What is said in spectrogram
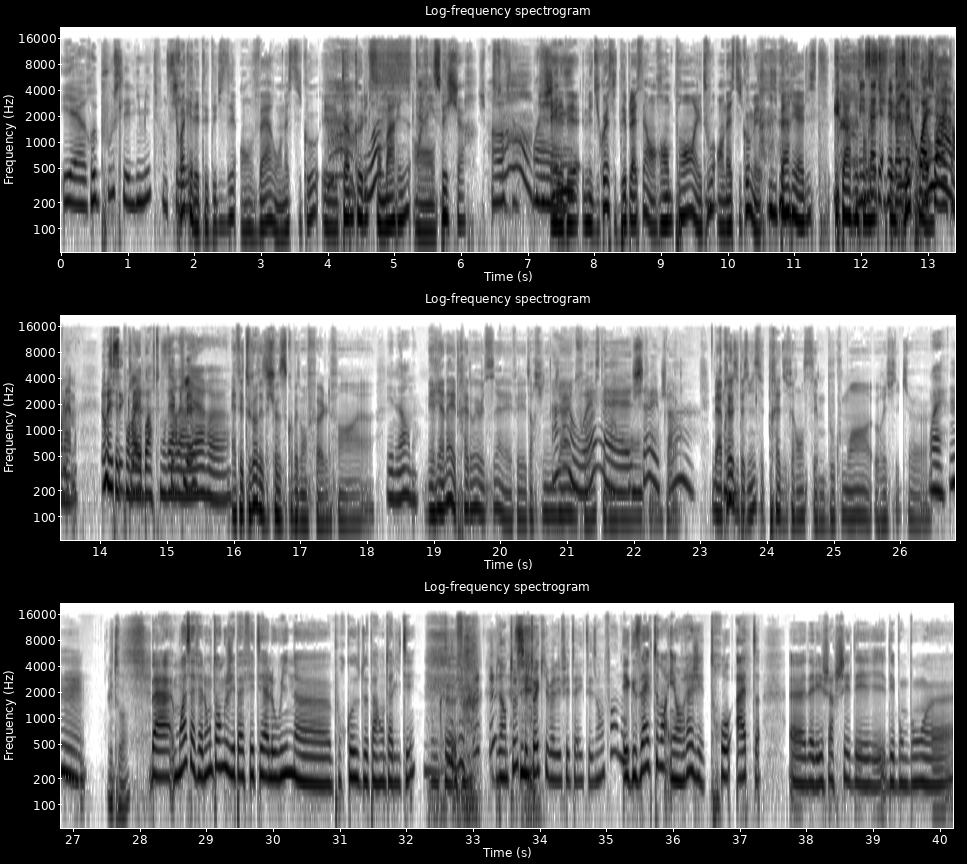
Et elle repousse les limites. Enfin, je crois qu'elle était déguisée en verre ou en asticot et Tom Collins, son mari, en raison. pêcheur. Oh. Ouais. Elle était... Mais du coup, elle se déplaçait en rampant et tout, en asticot, mais hyper réaliste. Hyper Mais ça, tu fais pas incroyable. soirée quand même. Ouais, Parce que c'est pour clair. aller boire ton verre derrière, euh, Elle fait toujours des choses complètement folles. Enfin, euh, énorme. Mais Rihanna est très douée aussi. Elle avait fait les Tortues Ninja Ah une fois. ouais, c'était marrant, je enfin, savais pas. Mais après, aux États-Unis, c'est très différent. C'est beaucoup moins horrifique. euh. Ouais. Hmm. Et toi? Bah moi, ça fait longtemps que j'ai pas fêté Halloween euh, pour cause de parentalité. Donc euh, Bientôt, c'est toi qui vas les fêter avec tes enfants, non? Exactement. Et en vrai, j'ai trop hâte euh, d'aller chercher des, des bonbons euh,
